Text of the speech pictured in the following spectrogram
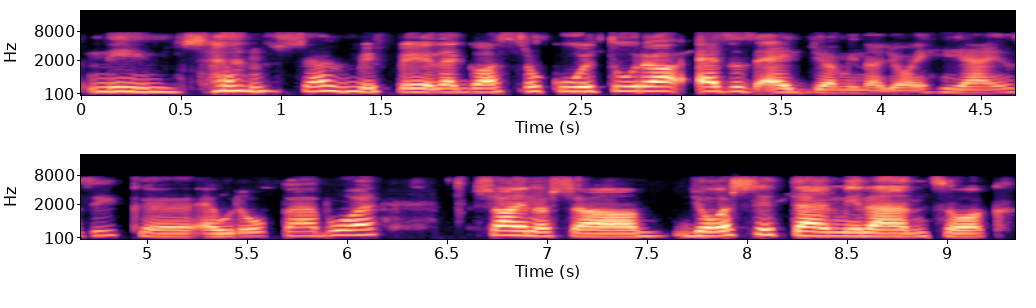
nincsen semmiféle gasztrokultúra, ez az egy, ami nagyon hiányzik Európából Sajnos a gyors éttermi láncok,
